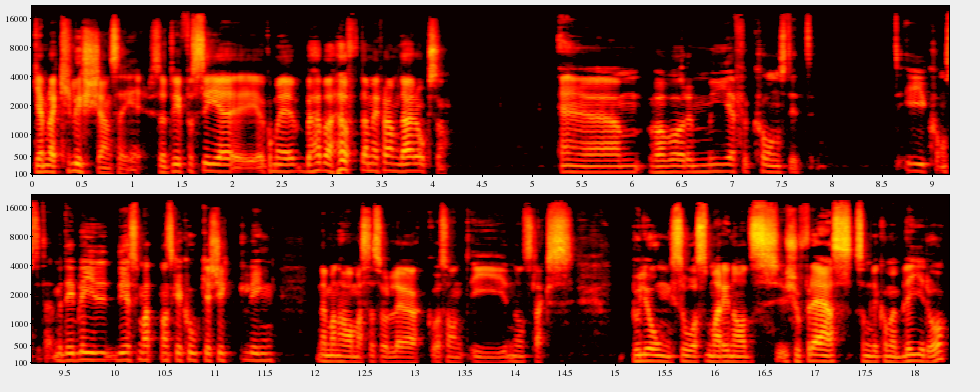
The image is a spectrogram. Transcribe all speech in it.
gamla klyschan säger. Så att vi får se. Jag kommer behöva höfta mig fram där också. Um, vad var det mer för konstigt? Det är ju konstigt här, men det blir, det är som att man ska koka kyckling när man har massa så lök och sånt i någon slags buljongsås, marinads, tjofräs som det kommer bli då.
